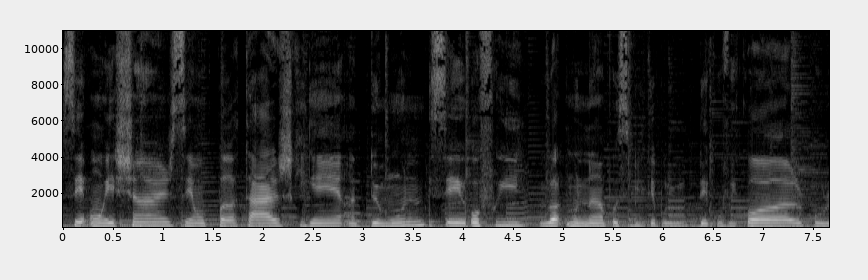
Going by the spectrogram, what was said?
se on echange, se on partaj ki genyen an de moun, se ofri lot mon possibilité pour découvrir col, pour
